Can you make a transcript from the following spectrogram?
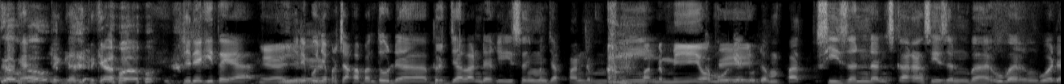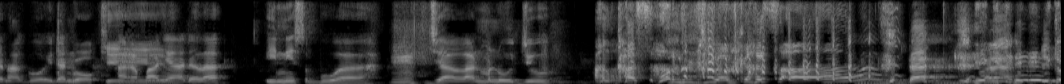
gak mau, gak mau. Jadi gitu ya. Iya, Jadi iya. punya percakapan tuh udah berjalan dari semenjak pandemi. Pandemi, oke. Kemudian udah empat season dan sekarang season baru bareng gue dan Agoy dan Gokil. harapannya adalah ini sebuah Hmm? jalan menuju angkasa. Menuju angkasa. Nah, Ya nah, gitu deh. itu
